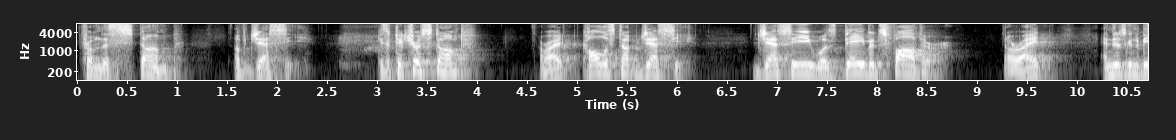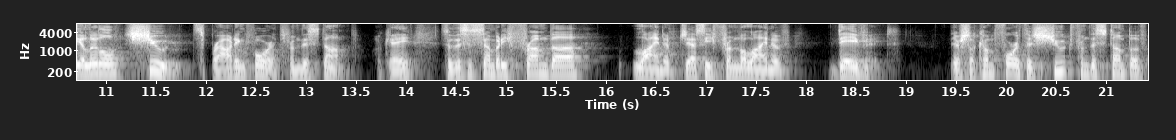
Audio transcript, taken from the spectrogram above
from the stump of Jesse. Here's a picture of stump, all right? Call the stump Jesse. Jesse was David's father, all right? And there's going to be a little shoot sprouting forth from this stump. Okay? So this is somebody from the line of Jesse, from the line of David. There shall come forth a shoot from the stump of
